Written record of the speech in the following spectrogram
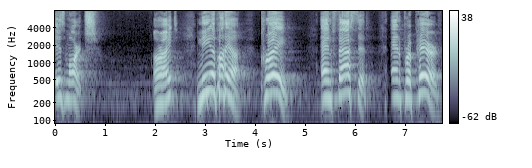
is March. All right? Nehemiah prayed and fasted and prepared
